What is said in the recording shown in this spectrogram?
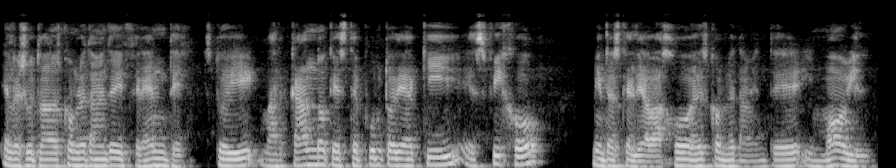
el resultado es completamente diferente. Estoy marcando que este punto de aquí es fijo, mientras que el de abajo es completamente inmóvil.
